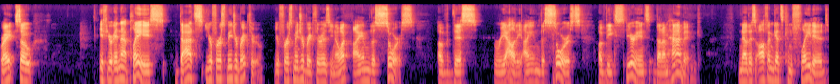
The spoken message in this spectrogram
right? So if you're in that place that's your first major breakthrough your first major breakthrough is you know what? I am the source of this reality. I am the source of the experience that I'm having. Now, this often gets conflated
